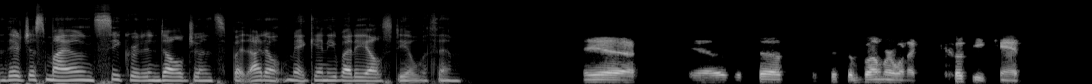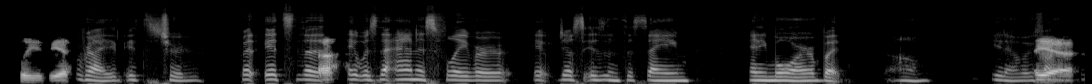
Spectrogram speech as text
They're just my own secret indulgence, but I don't make anybody else deal with them. Yeah, yeah, are tough. It's just a bummer when a cookie can't please you. Right, it's true. But it's the uh, it was the anise flavor. It just isn't the same anymore. But um, you know, yeah, I,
